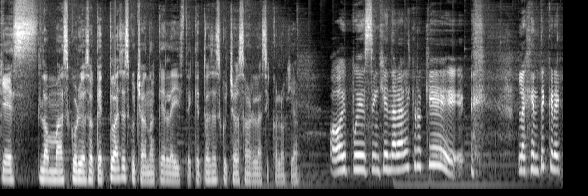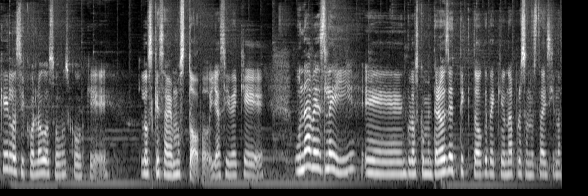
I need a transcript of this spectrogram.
¿qué es lo más curioso que tú has escuchado, no que leíste, que tú has escuchado sobre la psicología? Hoy, pues en general creo que la gente cree que los psicólogos somos como que los que sabemos todo. Y así de que una vez leí en los comentarios de TikTok de que una persona estaba diciendo,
